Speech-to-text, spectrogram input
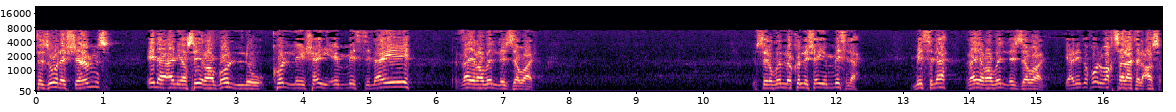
تزول الشمس إلى أن يصير ظل كل شيء مثليه غير ظل الزوال. يصير ظل كل شيء مثله مثله غير ظل الزوال. يعني دخول وقت صلاة العصر.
